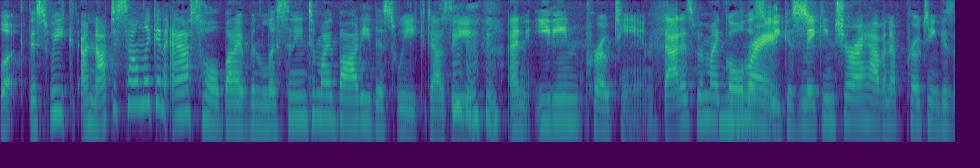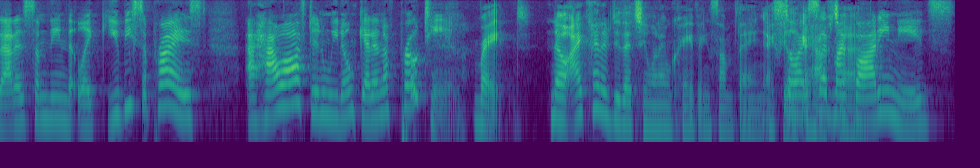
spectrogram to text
look, this week, uh, not to sound like an asshole, but I've been listening to my body this week, Desi, and eating protein. That has been my goal Right. this week is making sure I have enough protein because that is something that like you'd be surprised at how often we don't get enough protein. right. No, I kind of do that too when I'm craving something. I feel So like I, I, said my to- body needs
